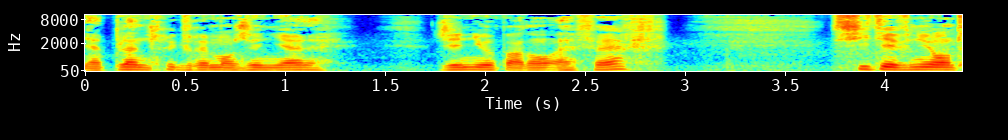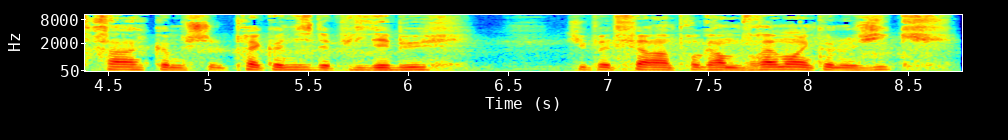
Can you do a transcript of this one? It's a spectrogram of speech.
Il y a plein de trucs vraiment géniaux, géniaux pardon, à faire. Si tu es venu en train, comme je le préconise depuis le début, tu peux te faire un programme vraiment écologique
